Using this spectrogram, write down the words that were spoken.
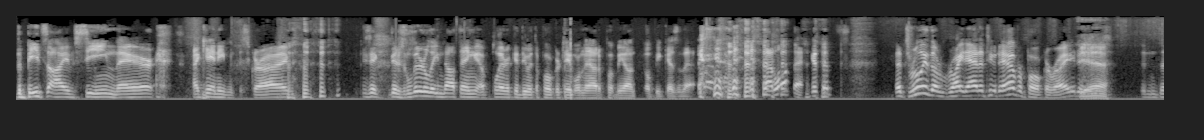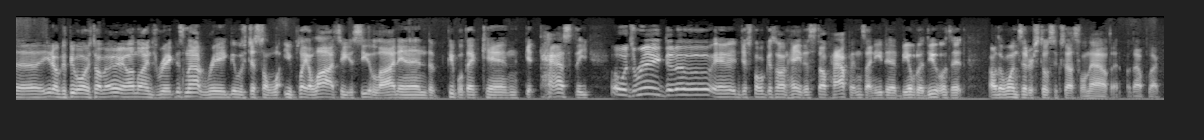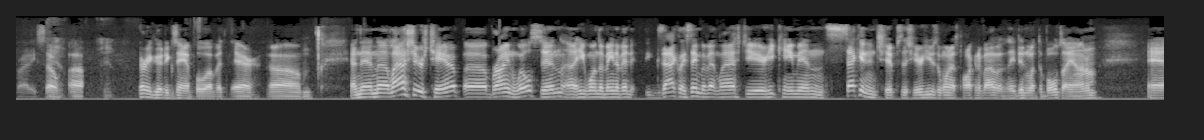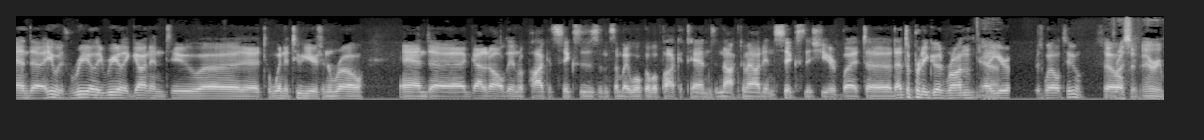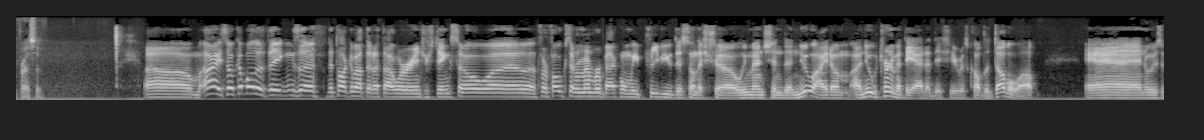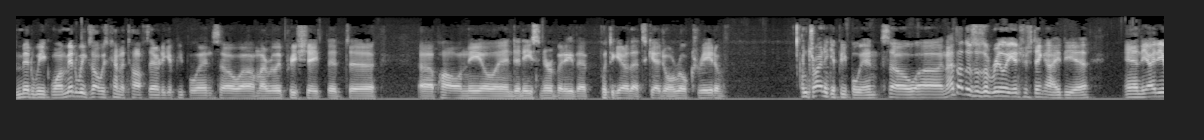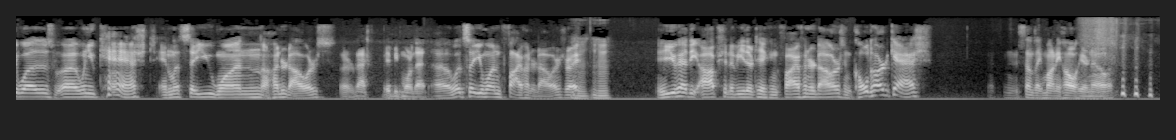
the beats I've seen there, I can't even describe." He's like, "There's literally nothing a player could do at the poker table now to put me on tilt because of that." I love that 'cause that's that's really the right attitude to have for poker, right? And- Yeah. and uh, you know, because people always talk about, hey, online's rigged. It's not rigged. It was just a lot. You play a lot, so you see a lot, and the people that can get past the oh, it's rigged, and just focus on, hey, this stuff happens. I need to be able to deal with it. Are the ones that are still successful now that without Black Friday. So, Yeah. uh, Yeah. very good example of it there. Um, and then uh, last year's champ, uh, Brian Wilson, uh, he won the main event, exactly same event last year. He came in second in chips this year. He was the one I was talking about. They didn't want the bullseye on him and uh, he was really, really gunning to uh, to win it two years in a row, and uh, got it all in with pocket sixes, and somebody woke up with pocket tens and knocked him out in six this year. But uh, that's a pretty good run Yeah. As well too. So Impressive. Very impressive. um, all right, so a couple other things uh, to talk about that I thought were interesting. So, uh, for folks that remember back when we previewed this on the show, we mentioned a new item, a new tournament they added this year was called the Double Up, and it was a midweek one. Midweek's always kind of tough there to get people in, so um, I really appreciate that uh, uh, Paul and Neil and Denise and everybody that put together that schedule, are real creative and trying to get people in. So, uh, and I thought this was a really interesting idea. And the idea was uh, when you cashed, and let's say you won hundred dollars, or not, maybe more than that. Uh, let's say you won five hundred dollars, right? hmm You had the option of either taking five hundred dollars in cold hard cash. It sounds like Monty Hall here now.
